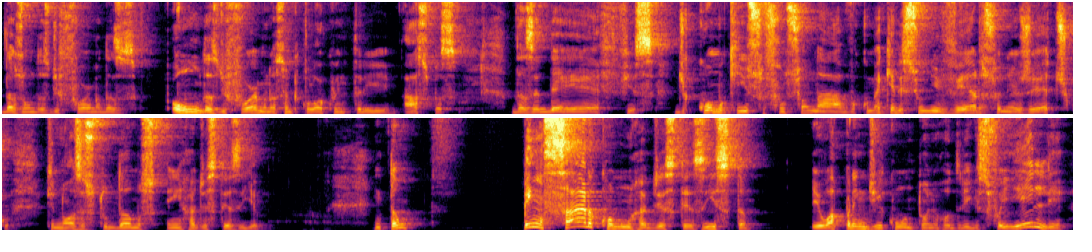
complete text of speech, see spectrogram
das ondas de forma, das ondas de forma, né, eu sempre coloco entre aspas, das EDFs, de como que isso funcionava, como é que era esse universo energético que nós estudamos em radiestesia. Então, pensar como um radiestesista, eu aprendi com o Antônio Rodrigues. Foi ele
